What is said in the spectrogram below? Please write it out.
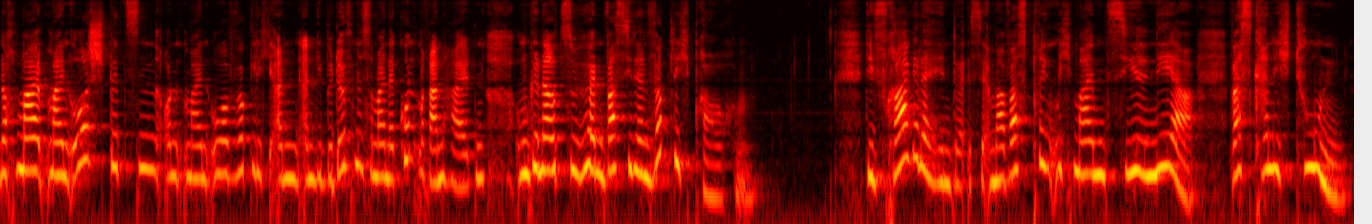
nochmal mein Ohr spitzen und mein Ohr wirklich an, an die Bedürfnisse meiner Kunden ranhalten, um genau zu hören, was sie denn wirklich brauchen? Die Frage dahinter ist ja immer, was bringt mich meinem Ziel näher? Was kann ich tun?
